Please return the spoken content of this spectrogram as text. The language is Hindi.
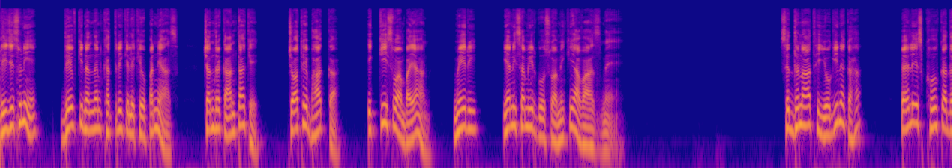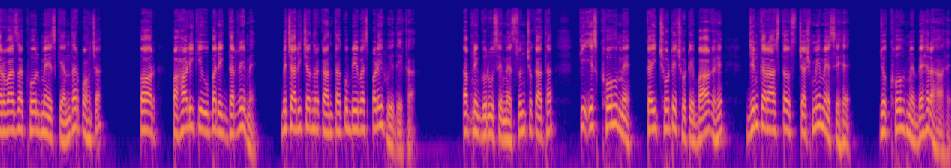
लीजिए सुनिए देवकी नंदन खत्री के लिखे उपन्यास, चंद्रकांता के, चौथे भाग का, इक्कीसवां बयान, मेरी, यानी समीर गोस्वामी की आवाज़ में। सिद्धनाथ योगी ने कहा, पहले इस खोह का दरवाज़ा खोल मैं इसके अंदर पहुँचा और पहाड़ी के ऊपर एक दर्रे में बेचारी चंद्रकांता को बेबस पड़े हुए देखा। अपने गुरु से मैं सुन चुका था कि इस खोह में कई छोटे छोटे बाग हैं जिनका रास्ता उस चश्मे में से है, जो खोह में बह रहा है।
